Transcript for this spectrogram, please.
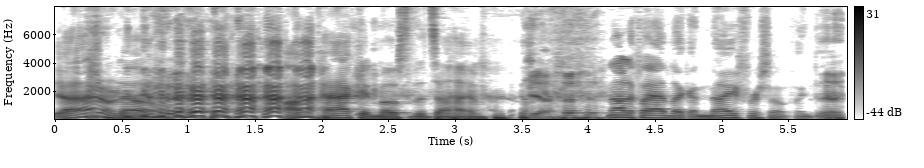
Yeah, I don't know. I'm packing most of the time. yeah. Not if I had like a knife or something, dude.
